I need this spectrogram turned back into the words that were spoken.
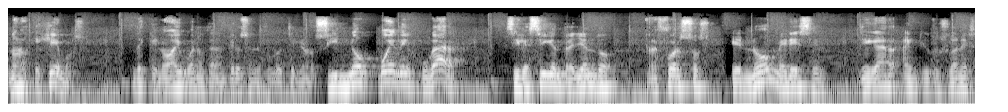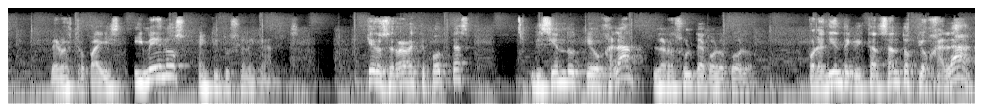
no nos quejemos de que no hay buenos delanteros en el fútbol chileno. Si no pueden jugar, si les siguen trayendo refuerzos que no merecen llegar a instituciones de nuestro país y menos a instituciones grandes. Quiero cerrar este podcast diciendo que ojalá le resulte a Colo Colo, por el bien de Cristán Santos, que ojalá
